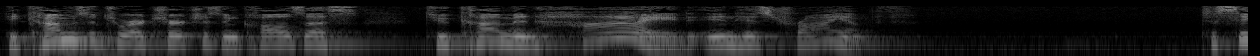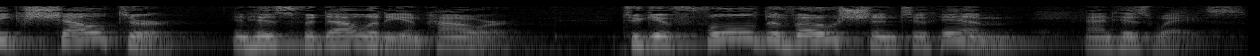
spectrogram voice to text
He comes into our churches and calls us to come and hide in his triumph to seek shelter in his fidelity and power, to give full devotion to him and his ways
